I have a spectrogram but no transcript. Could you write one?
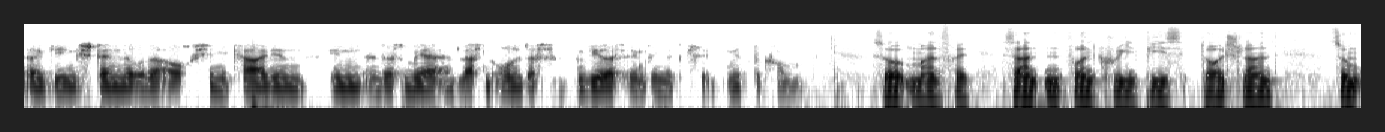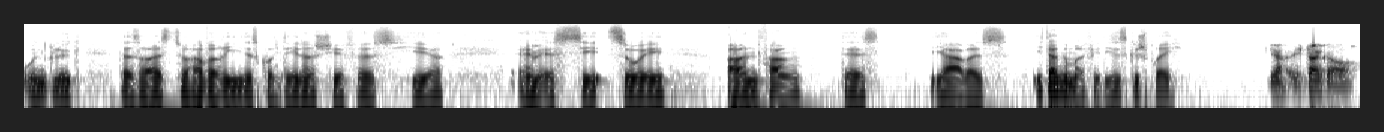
äh, Gegenstände oder auch Chemikalien in das Meer entlassen, ohne dass wir das irgendwie mitbekommen. So Manfred Sanden von Greenpeace Deutschland zum Unglück, das heißt zur Havarie des Containerschiffes hier MSC Zoe Anfang des Jahres. Ich danke mal für dieses Gespräch. Ja, ich danke auch.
